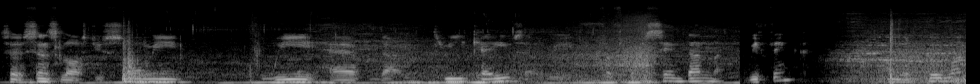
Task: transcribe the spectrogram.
So since last you saw me we have done three caves and we're 50% done we think on the third one.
